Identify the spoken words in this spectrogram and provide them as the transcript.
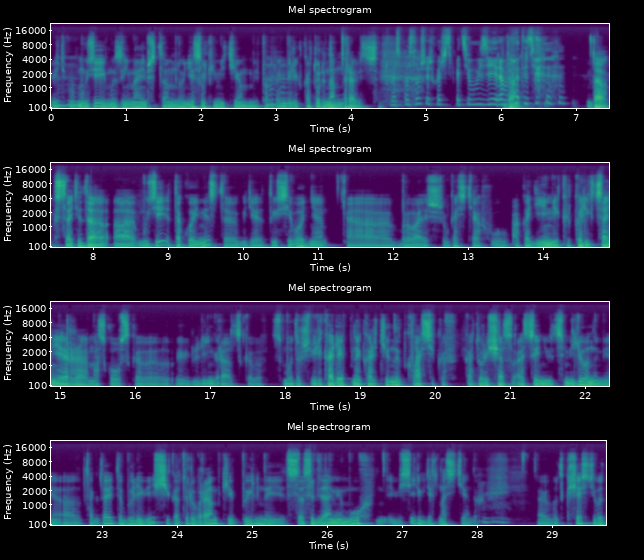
Ведь в Мгм. музее мы занимаемся там, ну, несколькими темами, по крайней Мгм. мере, которые нам нравятся. Вас послушаешь, хочется пойти в музей работать. Да, кстати, да. А музей такое место, где ты сегодня а, бываешь в гостях у академика, коллекционера московского, ленинградского, смотришь великолепные картины классиков, которые сейчас оцениваются миллионами, а тогда это были вещи, которые в рамке пыльной, со следами мух, висели где-то на стенах. Мгм. А Вот, к счастью, вот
